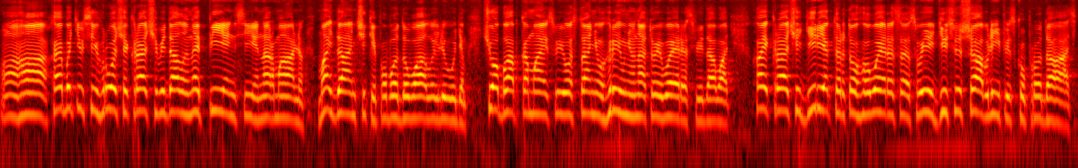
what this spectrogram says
Ага, хай би ті всі гроші краще віддали на пенсії нормально, майданчики побудували людям. Що бабка має свою останню гривню на той верес віддавати? Хай краще директор того вереса свої ДЮСШ в Ліпіску продасть.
